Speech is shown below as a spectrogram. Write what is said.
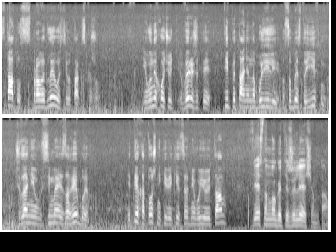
статус справедливості, отак скажу. І вони хочуть вирішити ті питання наболілі особисто їхні, членів сімей загиблих і тих атошників, які сьогодні воюють там. Здесь намного тяжелее, чем там.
